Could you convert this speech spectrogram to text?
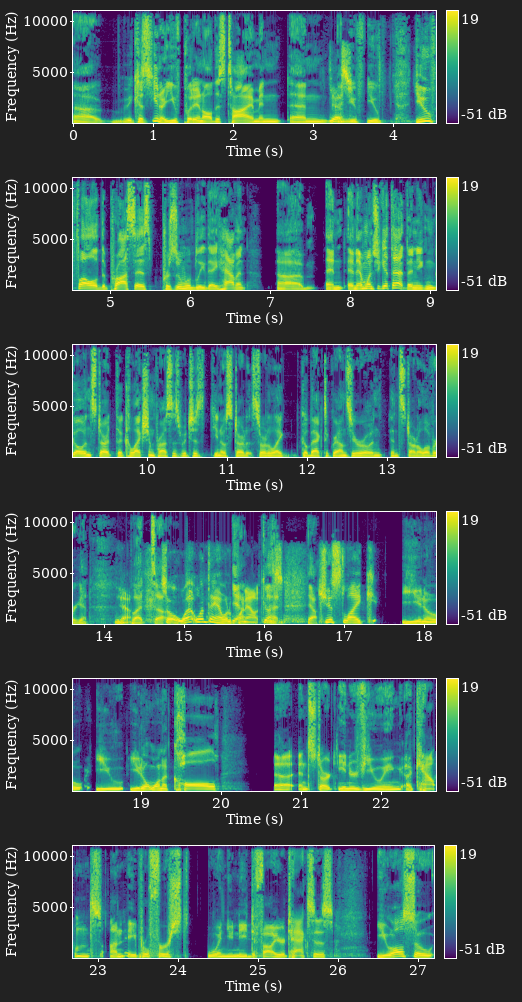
Uh, because you know you've put in all this time and and, yes. and you've you've you've followed the process. Presumably they haven't. Um, and and then once you get that, then you can go and start the collection process, which is you know start sort of like go back to ground zero and, and start all over again. Yeah. But um, so one, one thing I want to yeah, point out is yeah. just like you know you you don't want to call uh, and start interviewing accountants on April 1st when you need to file your taxes. You also,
